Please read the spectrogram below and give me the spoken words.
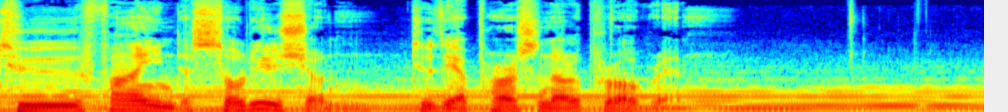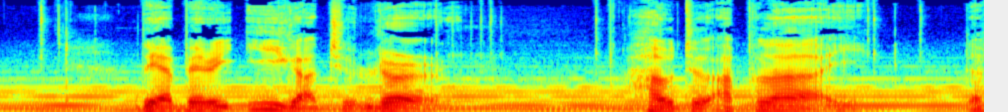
to find a solution to their personal problem. They are very eager to learn how to apply the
